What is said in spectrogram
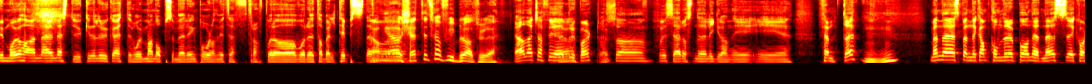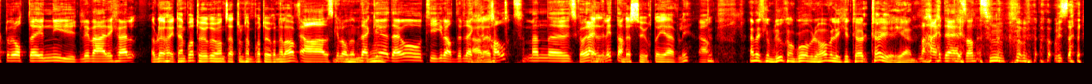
vi må jo ha en eh, neste uke eller uka etter hvor vi må ha en oppsummering på hvordan vi treff, traff våre, våre tabelltips. Det må, Ja, sjette traff vi bra, tror jeg. ja, der traff vi Ja. brukbart. Og så får vi se åssen det ligger an i, i femte. Mhm. Men eh, spennende kamp. Kom dere på Nednes eh, kvart over åtte i nydelig vær i kveld. Det blir høy temperatur uansett om temperaturen er lav. Ja, det skal jeg love deg. Men det er, ikke, det er jo ti grader. Det er Ja, ikke det er kaldt, men eh, det skal jo regne litt, da. Det er surt og jævlig. Ja. Jeg vet ikke om du kan gå, men du har vel ikke tørt tøy igjen? Nei, det er sant. hvis, jeg,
